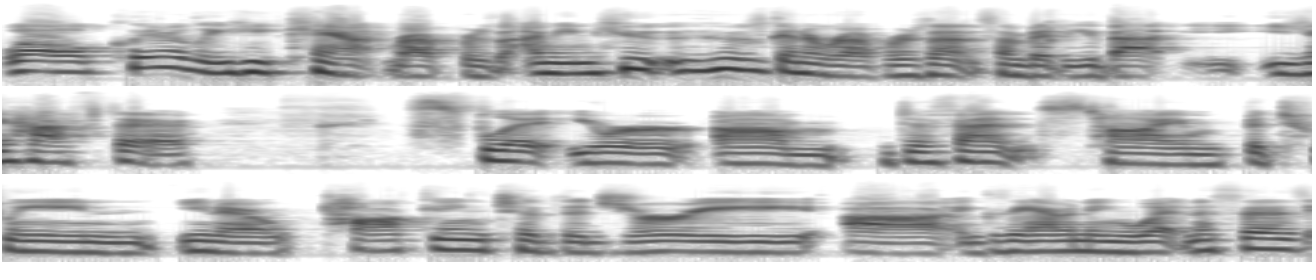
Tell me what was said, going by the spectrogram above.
well, clearly he can't represent. I mean, who, who's going to represent somebody that you have to split your um, defense time between you know talking to the jury uh, examining witnesses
